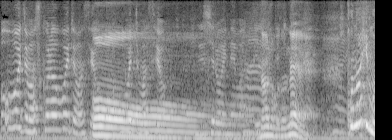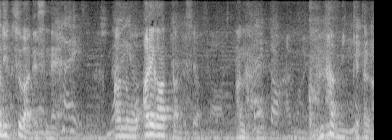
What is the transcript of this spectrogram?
お覚えてます。これは覚えてますよ。覚えてますよ。白いねなるほどね。この日も実はですねあのあれがあったんですよ。あのこんなん見っけたが。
